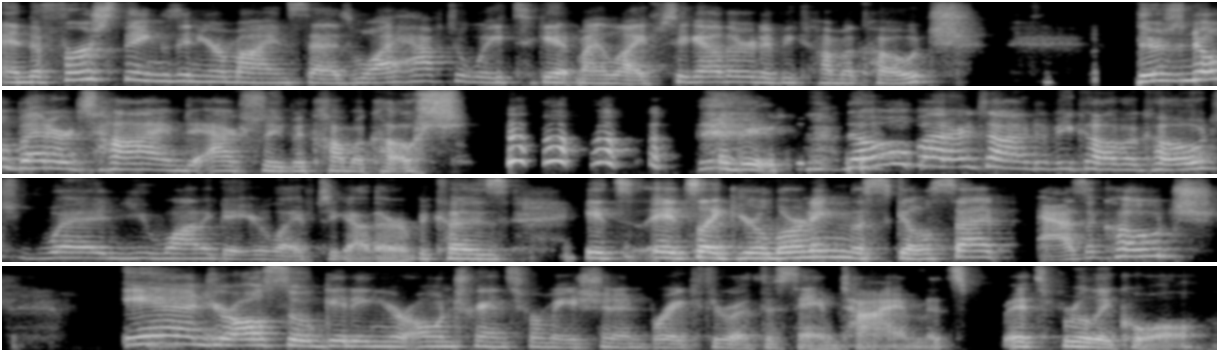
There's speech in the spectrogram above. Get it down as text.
and the first things in your mind says, well, I have to wait to get my life together to become a coach. There's no better time to actually become a coach. Agreed. no better time to become a coach when you want to get your life together because it's it's like you're learning the skill set as a coach and you're also getting your own transformation and breakthrough at the same time. It's it's really cool.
